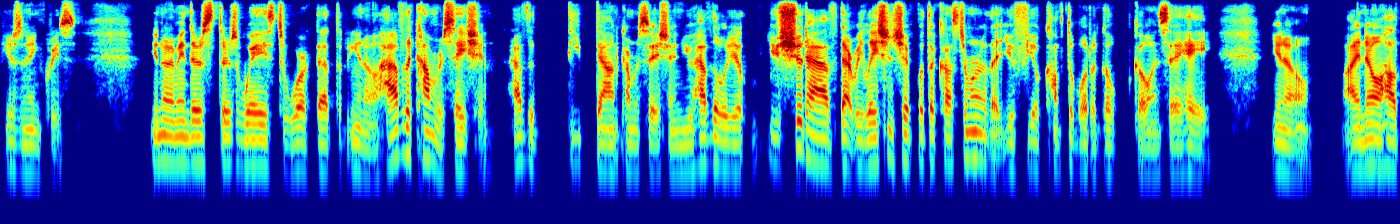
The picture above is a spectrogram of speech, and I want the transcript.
here's an increase." You know what I mean? There's there's ways to work that, you know, have the conversation, have the deep down conversation. You have the you should have that relationship with the customer that you feel comfortable to go go and say, "Hey, you know, I know how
